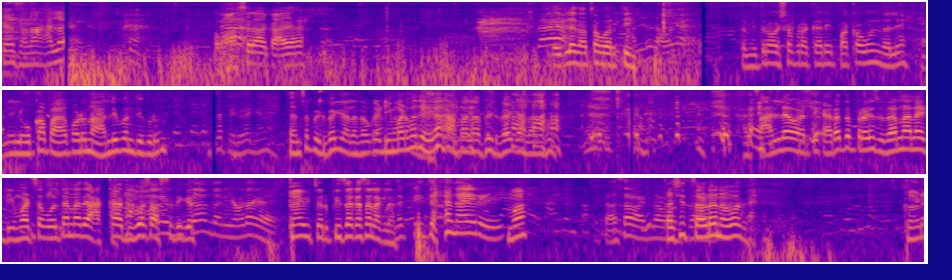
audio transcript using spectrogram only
त्या सडा आला वासरा काया? भेटले त्याचा वरती. तर मित्र अशा प्रकारे पकावून झाले आणि लोक पाया पडून आली पण तिकडून. त्यांचा फीडबॅक झाला जाऊ का? डिमांडमध्ये आहे का आम्हाला फीडबॅक झाला? चालल्यावरती खरं तर प्रवीण सुधारणा नाही. डिमांडचा बोलताना ते अख्खा दिवस असतो तिकडे. एवढा काय? काय विचार? पिझ्झा कसा लागला? पिझ्झा नाही रे. मग? कसा वाटला कशी चढ ना बघ. कड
